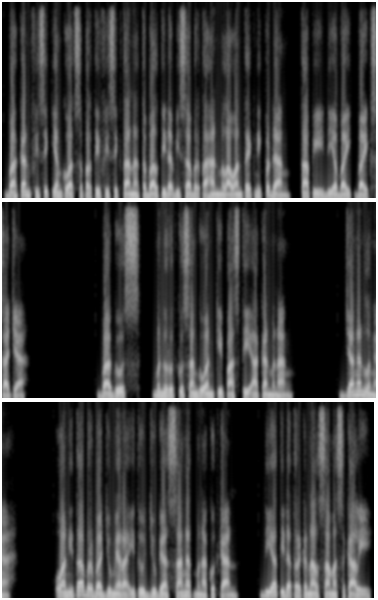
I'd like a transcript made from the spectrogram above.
Bahkan fisik yang kuat seperti fisik tanah tebal tidak bisa bertahan melawan teknik pedang, tapi dia baik-baik saja. Bagus, menurutku Sangguan Ki pasti akan menang. Jangan lengah. Wanita berbaju merah itu juga sangat menakutkan. Dia tidak terkenal sama sekali,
